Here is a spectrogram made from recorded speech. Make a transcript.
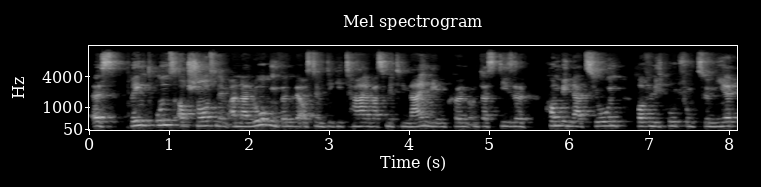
es bringt uns auch Chancen im Analogen, wenn wir aus dem Digitalen was mit hineinnehmen können und dass diese Kombination hoffentlich gut funktioniert,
